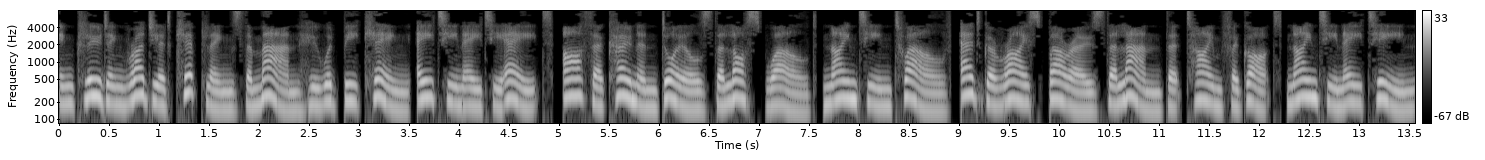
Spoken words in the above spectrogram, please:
including Rudyard Kipling's The Man Who Would Be King 1888, Arthur Conan Doyle's The Lost World 1912, Edgar Rice Burroughs' The Land That Time Forgot 1918,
